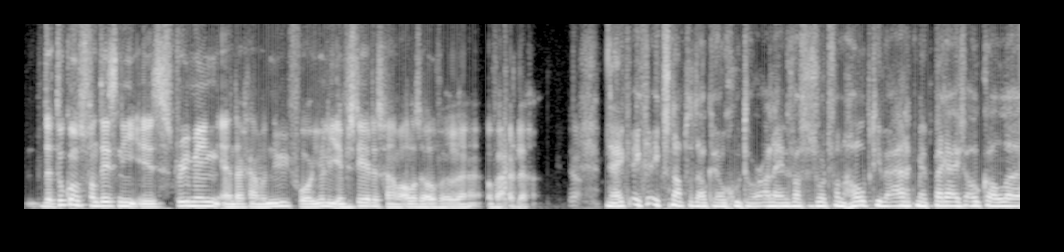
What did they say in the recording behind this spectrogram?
De toekomst van Disney is streaming. En daar gaan we nu voor jullie investeerders gaan we alles over, uh, over uitleggen. Ja. Nee, ik, ik, ik, snap dat ook heel goed hoor. Alleen het was een soort van hoop die we eigenlijk met Parijs ook al uh,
